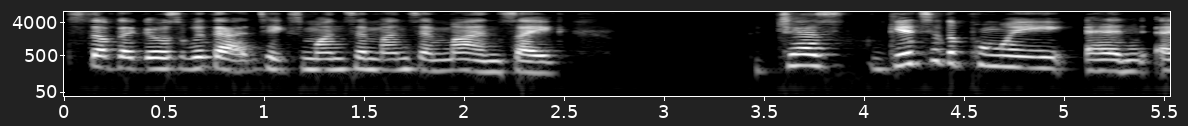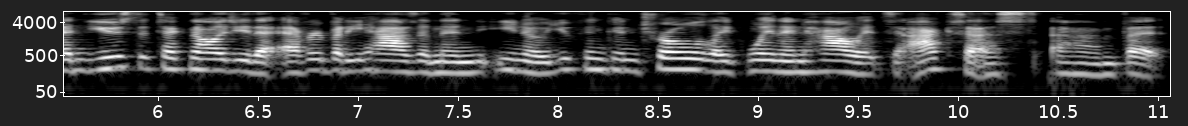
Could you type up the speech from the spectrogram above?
stuff that goes with that it takes months and months and months like just get to the point and and use the technology that everybody has and then you know you can control like when and how it's accessed um, but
